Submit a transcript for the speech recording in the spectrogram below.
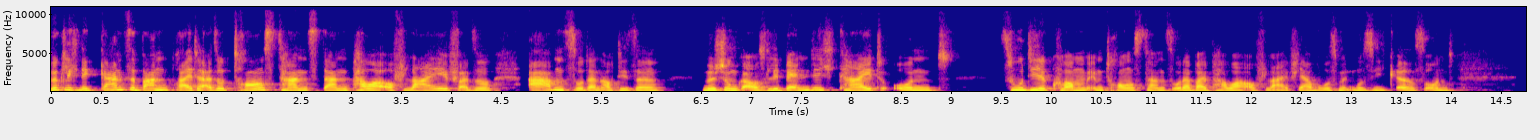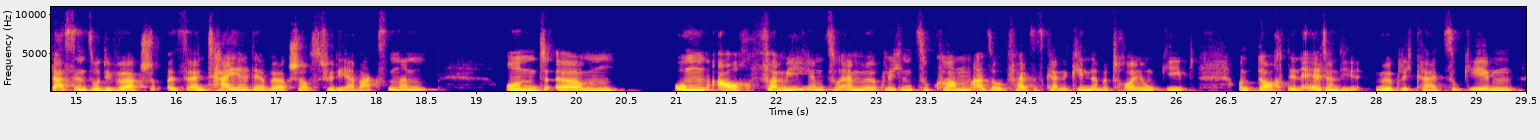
wirklich eine ganze Bandbreite, also Trance-Tanz, dann Power of Life, also abends so dann auch diese Mischung aus Lebendigkeit und zu dir kommen im Trance-Tanz oder bei Power of Life, ja, wo es mit Musik ist. Und das sind so die Workshops, ist ein Teil der Workshops für die Erwachsenen. Und ähm, um auch Familien zu ermöglichen zu kommen, also falls es keine Kinderbetreuung gibt und doch den Eltern die Möglichkeit zu geben,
